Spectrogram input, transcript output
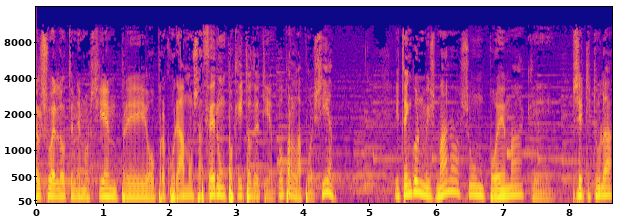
Del suelo tenemos siempre o procuramos hacer un poquito de tiempo para la poesía. Y tengo en mis manos un poema que se titula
